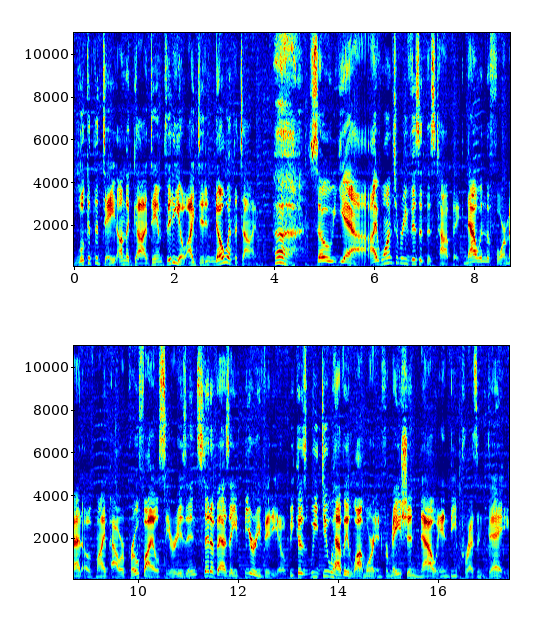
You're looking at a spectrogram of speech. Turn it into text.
Look at the date on the goddamn video. I didn't know at the time. so yeah, I want to revisit this topic, now in the format of my Power Profile series instead of as a theory video, because we do have a lot more information now in the present day.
